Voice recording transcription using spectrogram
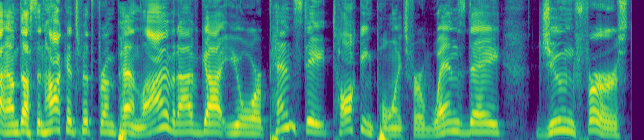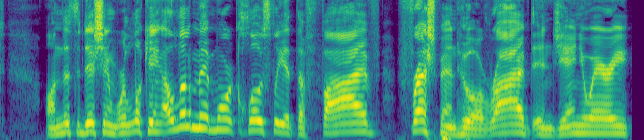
Hi, I'm Dustin Hockensmith from Penn Live, and I've got your Penn State talking points for Wednesday, June 1st. On this edition, we're looking a little bit more closely at the five freshmen who arrived in January,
